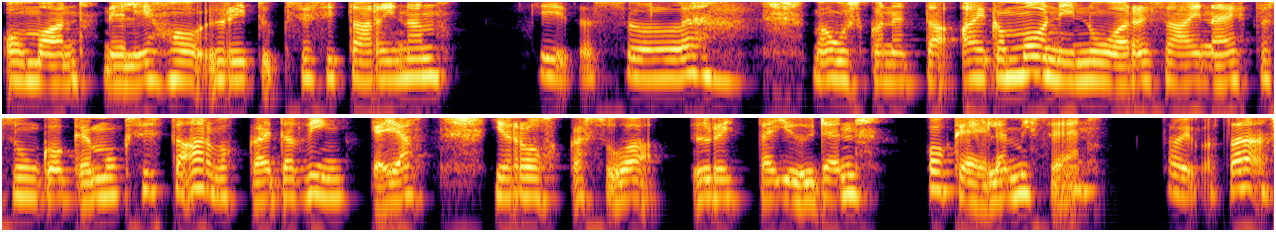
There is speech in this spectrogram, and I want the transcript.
oman 4H-yrityksesi tarinan. Kiitos sulle. Mä uskon, että aika moni nuori sai näistä sun kokemuksista arvokkaita vinkkejä ja rohkaisua yrittäjyyden kokeilemiseen. Toivotaan.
